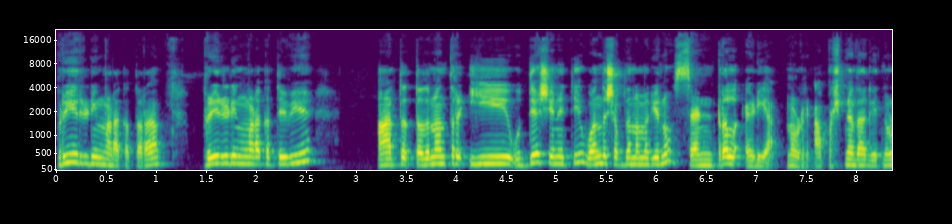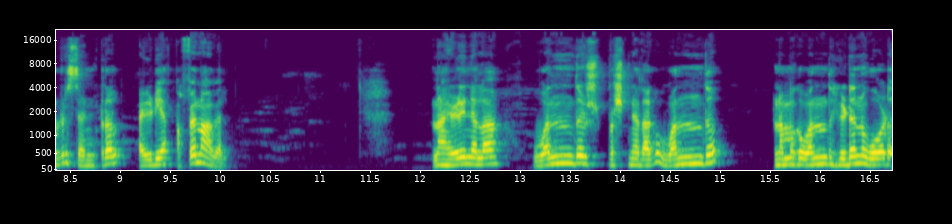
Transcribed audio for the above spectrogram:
ಪ್ರೀ ರೀಡಿಂಗ್ ಮಾಡಕತ್ತಾರ. ಪ್ರೀ ರೀಡಿಂಗ್ ಮಾಡಕತ್ತೀವಿ. ಆ ತದನಂತರ ಈ ಉದ್ದೇಶ ಏನೈತಿ? ಒಂದು ಶಬ್ದ ನಮಗೇನು? ಸೆಂಟ್ರಲ್ ಐಡಿಯಾ ನೋಡ್ರಿ, ಆ ಪ್ರಶ್ನೆದಾಗೈತಿ ನೋಡ್ರಿ central idea of a novel ನಾ ಹೇಳಿನಲ್ಲ, ಒಂದು ಪ್ರಶ್ನೆದಾಗ ಒಂದು, ನಮಗೆ ಒಂದು ಹಿಡನ್ ವರ್ಡ್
